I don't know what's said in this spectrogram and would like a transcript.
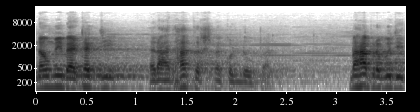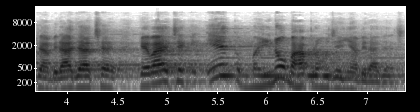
નવમી બેઠક જી રાધા કૃષ્ણ કુંડ ઉપર. મહાપ્રભુજી ત્યાં બિરાજા છે. કહેવાય છે કે એક મહિનો મહાપ્રભુજી અહીંયા બિરાજા છે.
